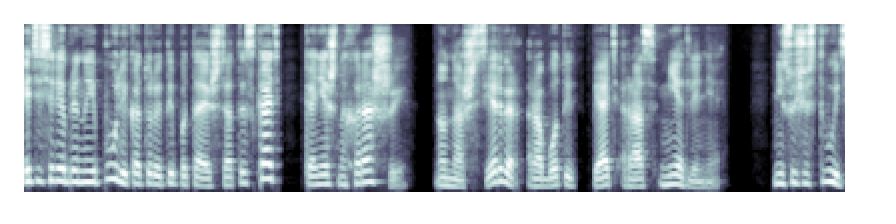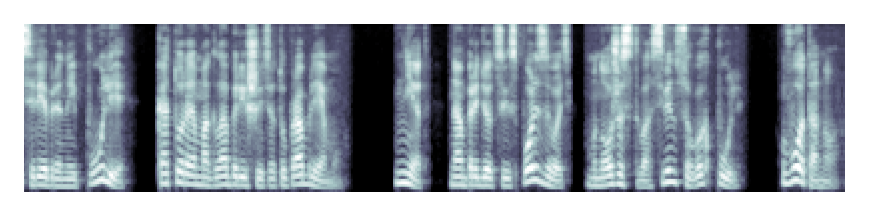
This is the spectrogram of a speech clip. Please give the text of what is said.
эти серебряные пули, которые ты пытаешься отыскать, конечно, хороши, но наш сервер работает в 5 раз медленнее. Не существует серебряной пули, которая могла бы решить эту проблему. Нет, нам придется использовать множество свинцовых пуль. Вот оно.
